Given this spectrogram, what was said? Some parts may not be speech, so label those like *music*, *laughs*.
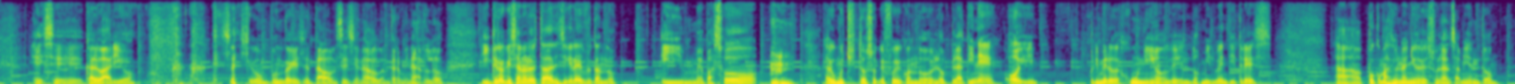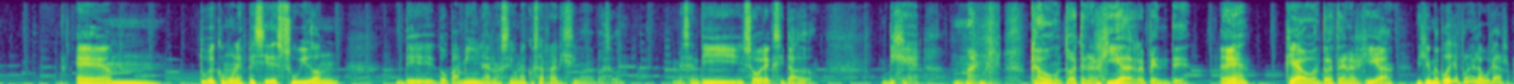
ese calvario. *laughs* ya llegó un punto que yo estaba obsesionado con terminarlo. Y creo que ya no lo estaba ni siquiera disfrutando. Y me pasó *clears throat* algo muy chistoso que fue que cuando lo platiné hoy, primero de junio del 2023, a poco más de un año de su lanzamiento, em, tuve como una especie de subidón de dopamina, no sé, una cosa rarísima me pasó. Me sentí sobreexcitado. Dije, ¿qué hago con toda esta energía de repente? ¿Eh? ¿Qué hago con toda esta energía? Dije, me podría poner a laburar.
